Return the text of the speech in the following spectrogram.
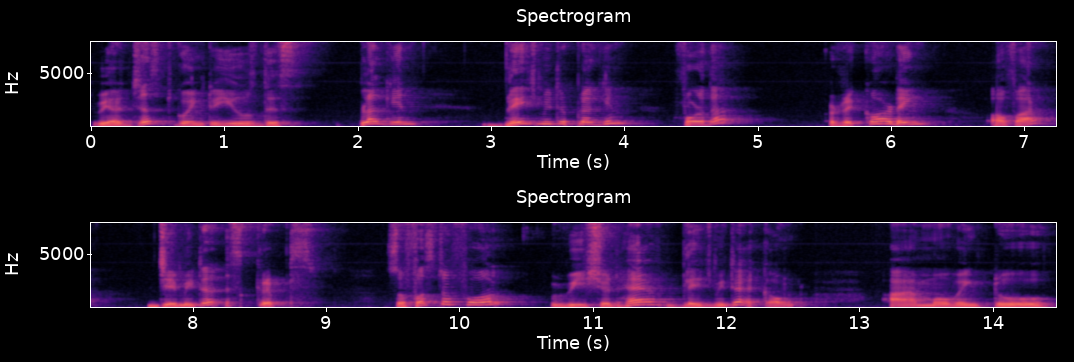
We are just going to use this plugin, BlazeMeter plugin for the recording of our JMeter scripts. So first of all, we should have BlazeMeter account. I'm moving to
